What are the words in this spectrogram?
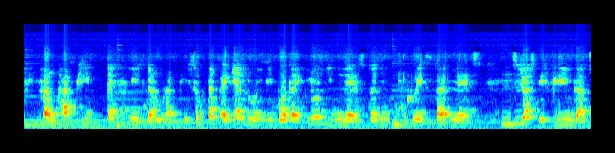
if I'm happy, definitely I'm happy. Sometimes I get lonely, but like loneliness doesn't create sadness. It's just a feeling that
